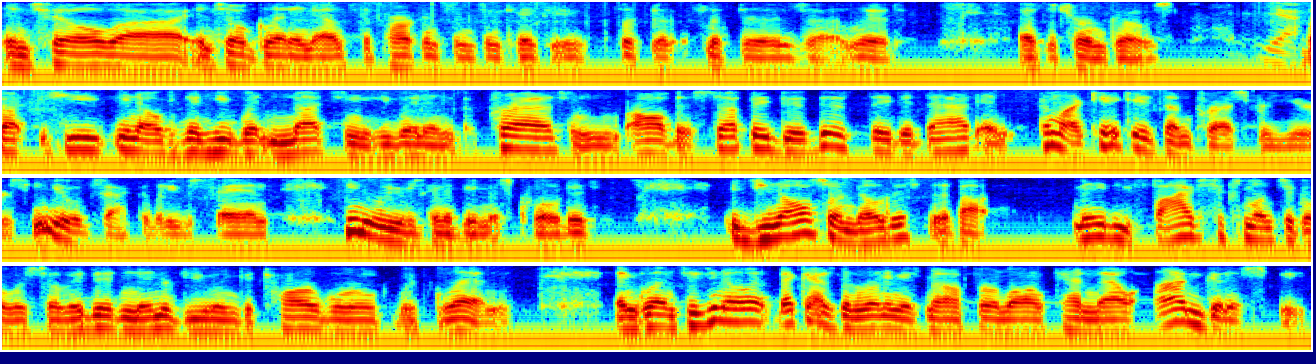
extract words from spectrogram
until uh, until Glenn announced that Parkinson's and KK flipped flipped his uh, lid, as the term goes. Yeah. But he, you know, then he went nuts and he went into the press and all this stuff. They did this, they did that, and come on, KK's done press for years. He knew exactly what he was saying. He knew he was going to be misquoted. Did you also notice that about maybe five, six months ago or so, they did an interview in Guitar World with Glenn, and Glenn says, "You know what? That guy's been running his mouth for a long time now. I'm going to speak."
